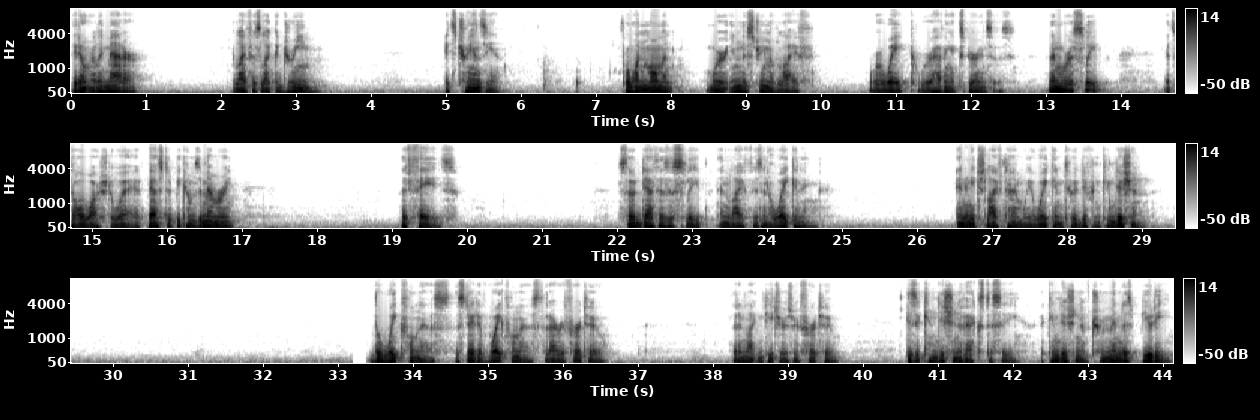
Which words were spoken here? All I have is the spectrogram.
they don't really matter. Life is like a dream. It's transient. For one moment, we're in the stream of life, we're awake, we're having experiences. Then we're asleep. It's all washed away. At best, it becomes a memory that fades. So death is a sleep and life is an awakening. And in each lifetime, we awaken to a different condition. The wakefulness, the state of wakefulness that I refer to, that enlightened teachers refer to is a condition of ecstasy, a condition of tremendous beauty,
